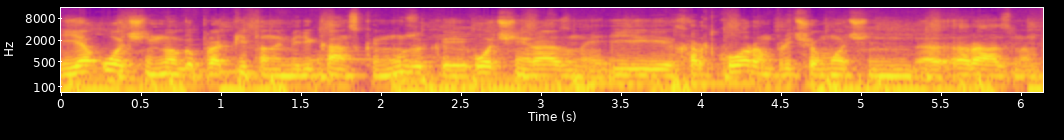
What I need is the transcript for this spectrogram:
И я очень много пропитан американской музыкой, очень разной. И хардкором, причем очень э, разным.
